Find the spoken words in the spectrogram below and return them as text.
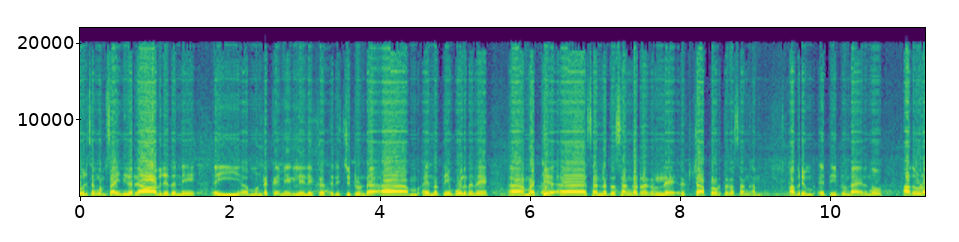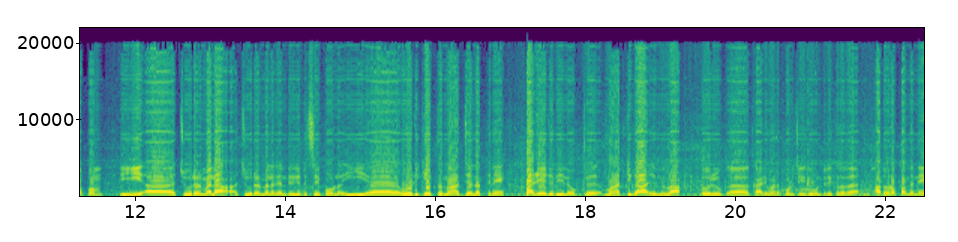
ഒരു സംഘം സൈനികർ രാവിലെ തന്നെ ഈ മുണ്ടക്കൈ മേഖലയിലേക്ക് തിരിച്ചിട്ടുണ്ട്. എന്നത്തെയും പോലെ തന്നെ മറ്റ് സന്നദ്ധ സംഘടനകളിലെ രക്ഷാപ്രവർത്തക സംഘം അവരും എത്തിയിട്ടുണ്ടായിരുന്നു. അതോടൊപ്പം ഈ ചൂരൽമല ചൂരൽമല കേന്ദ്രീകരിച്ച് ഇപ്പോൾ ഈ ഒഴുകിയെത്തുന്ന ജലത്തിനെ പഴയ ഗതിയിലേക്ക് മാറ്റുക എന്നുള്ള ഒരു കാര്യമാണ് ഇപ്പോൾ ചെയ്തുകൊണ്ടിരിക്കുന്നത്. അതോടൊപ്പം തന്നെ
